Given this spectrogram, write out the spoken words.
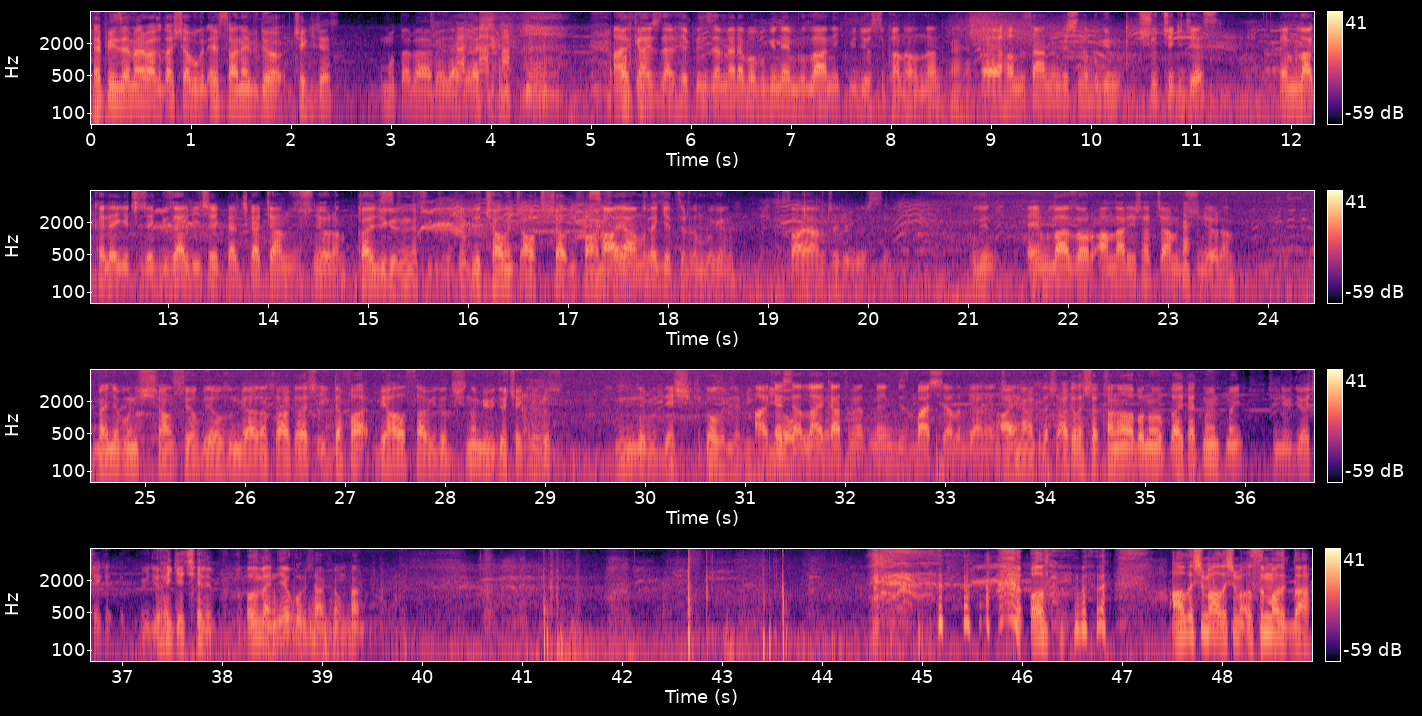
Hepinize merhaba arkadaşlar. Bugün efsane video çekeceğiz. Umut'la beraberiz arkadaşlar. Arkadaşlar hepinize merhaba. Bugün Emrullah'ın ilk videosu kanalından. Evet. Ee, halı sahanın dışında bugün şut çekeceğiz. Emrullah kaleye geçecek. Güzel bir içerikler çıkartacağımızı düşünüyorum. Kaleci gözüne çekeceğiz. ya. Bir de challenge, altı challenge falan bir Sağ şeyler ayağımı da yapacağız. getirdim bugün. Sağ ayağımı çekebilirsin. Bugün Emrullah'a zor anlar yaşatacağımı düşünüyorum. Bence bunun hiç şansı yok. Bir de uzun bir aradan sonra arkadaşlar ilk defa bir halı saha video dışından bir video çekiyoruz. Bizim de bir değişiklik oldu. Bize bir iyi Arkadaşlar oldu like böyle. atmayı unutmayın. Biz başlayalım bir an önce. Aynen arkadaşlar. Arkadaşlar kanala abone olup like atmayı unutmayın. Şimdi videoya çek videoya geçelim. Oğlum ben niye konuşamıyorum lan? Oğlum alışma alışma ısınmadık daha.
